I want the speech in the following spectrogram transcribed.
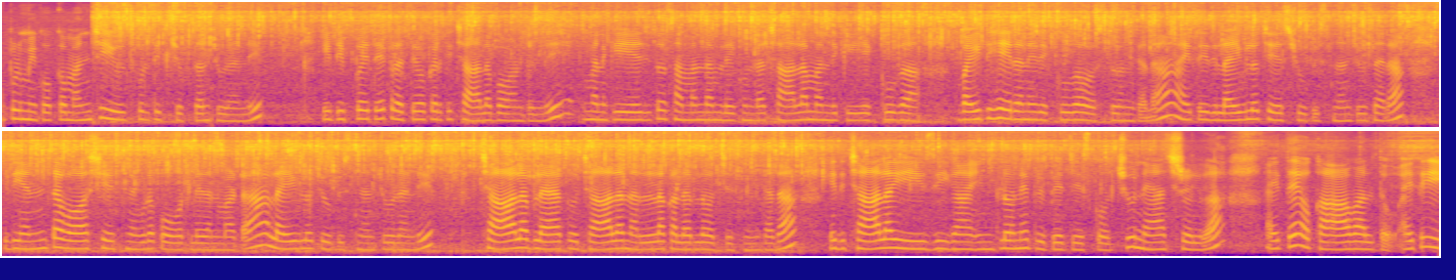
ఇప్పుడు మీకు ఒక మంచి యూజ్ఫుల్ టిప్ చెప్తాను చూడండి. ఈ టిప్ అయితే ప్రతి ఒక్కరికి చాలా బాగుంటుంది. మనకి ఏజ్తో సంబంధం లేకుండా చాలామందికి ఎక్కువగా వైట్ హెయిర్ అనేది ఎక్కువగా వస్తుంది కదా. అయితే ఇది లైవ్లో చేసి చూపిస్తున్నాను. చూసారా? ఇది ఎంత వాష్ చేసినా కూడా పోవట్లేదు అనమాట లైవ్లో చూపిస్తున్నాను. చూడండి. చాలా బ్లాక్ చాలా నల్ల కలర్లో వచ్చేసింది కదా. ఇది చాలా ఈజీగా ఇంట్లోనే ప్రిపేర్ చేసుకోవచ్చు న్యాచురల్గా అయితే ఒక ఆవాలతో. అయితే ఈ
